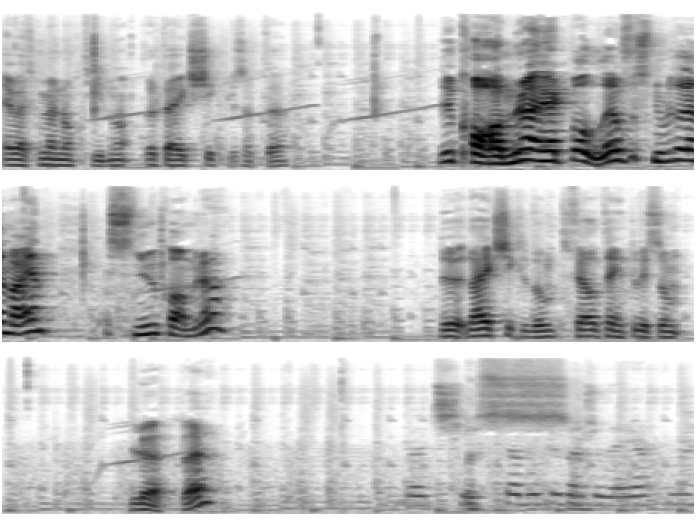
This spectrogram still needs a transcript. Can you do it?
Jeg vet ikke om jeg har nok tid nå. Dette gikk skikkelig sakte. Du, kameraet er helt bolle! Hvorfor snur du den veien? Snur kameraet. Du, det gikk skikkelig dumt, for jeg hadde tenkt å liksom løpe. Det er et der borte, kanskje det hjelper meg.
